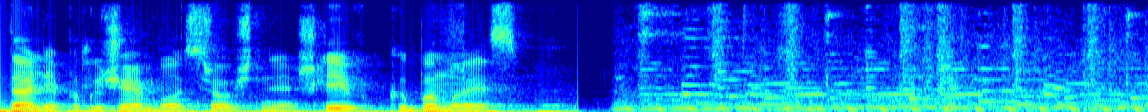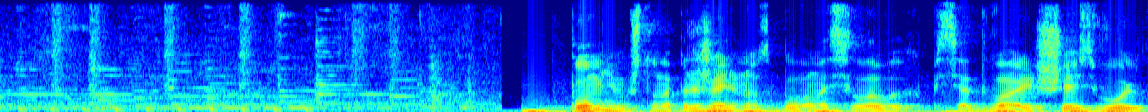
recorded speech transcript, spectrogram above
Далее подключаем балансировочный шлейф к БМС. Помним, что напряжение у нас было на силовых 52,6 вольт.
